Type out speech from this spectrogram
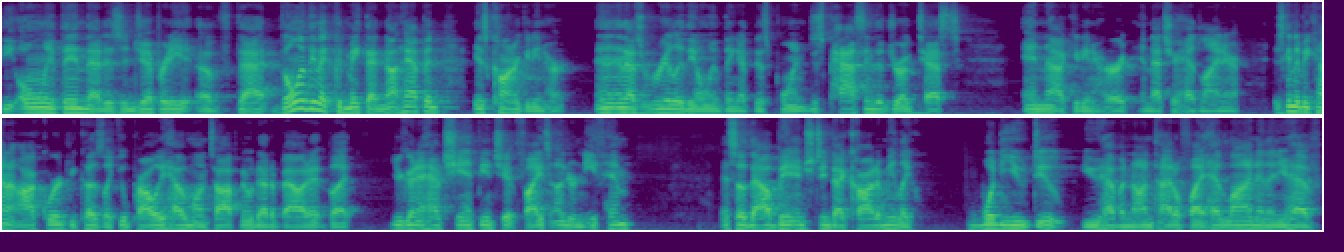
The only thing that is in jeopardy of that, the only thing that could make that not happen is Conor getting hurt. And, and that's really the only thing at this point. Just passing the drug test and not getting hurt, and that's your headliner. It's going to be kind of awkward because, like, you'll probably have him on top, no doubt about it, but you're going to have championship fights underneath him. And so that'll be an interesting dichotomy. Like, what do you do? You have a non title fight headline, and then you have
